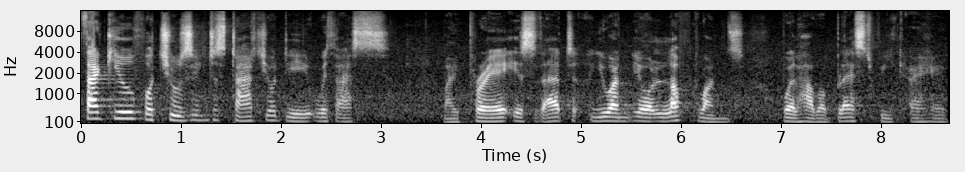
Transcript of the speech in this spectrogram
Thank you for choosing to start your day with us. My prayer is that you and your loved ones will have a blessed week ahead.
